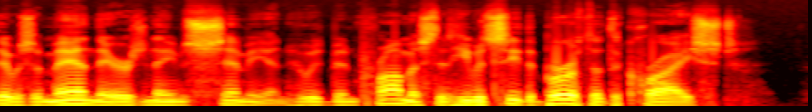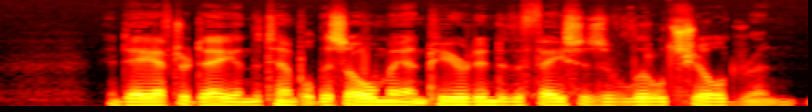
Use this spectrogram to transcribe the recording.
there was a man there named Simeon who had been promised that he would see the birth of the Christ. And day after day in the temple, this old man peered into the faces of little children,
